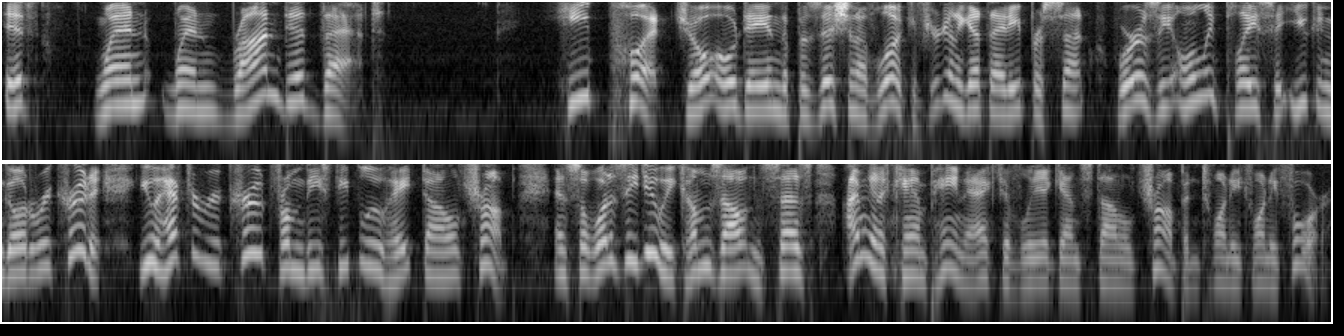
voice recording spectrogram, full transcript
If when when Ron did that, he put Joe O'Dea in the position of look, if you're going to get that 8%, where is the only place that you can go to recruit it? You have to recruit from these people who hate Donald Trump. And so what does he do? He comes out and says, I'm going to campaign actively against Donald Trump in 2024.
